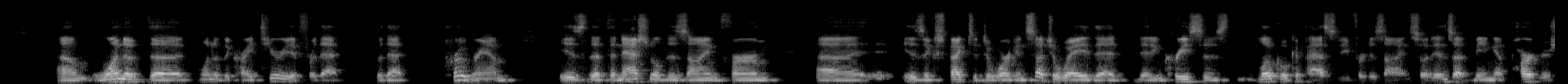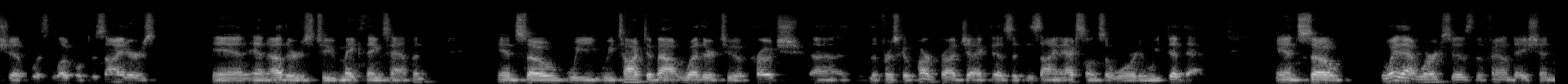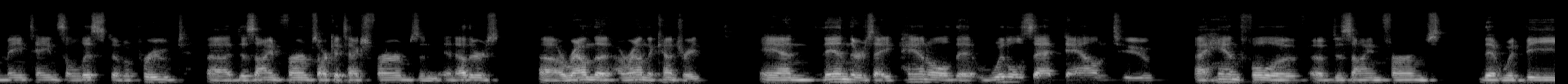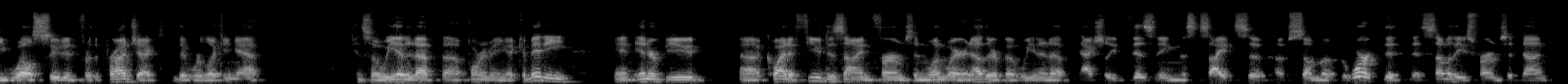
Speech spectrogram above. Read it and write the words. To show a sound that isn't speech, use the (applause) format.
Um, one, of the, one of the criteria for that, for that program is that the national design firm uh, is expected to work in such a way that that increases local capacity for design. So it ends up being a partnership with local designers and, and others to make things happen. And so we, we talked about whether to approach uh, the Frisco Park project as a design excellence award, and we did that. And so the way that works is the foundation maintains a list of approved uh, design firms, architects firms, and, and others uh, around the around the country, and then there's a panel that whittles that down to a handful of, of design firms that would be well suited for the project that we're looking at. And so we ended up uh, forming a committee and interviewed uh, quite a few design firms in one way or another, but we ended up actually visiting the sites of, of some of the work that, that some of these firms had done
